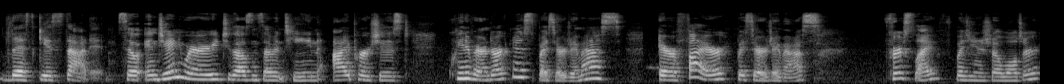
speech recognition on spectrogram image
let's get started. So in January 2017, I purchased Queen of Air and Darkness by Sarah J Maas, Heir of Fire by Sarah J Maas, First Life by Gina Showalter,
